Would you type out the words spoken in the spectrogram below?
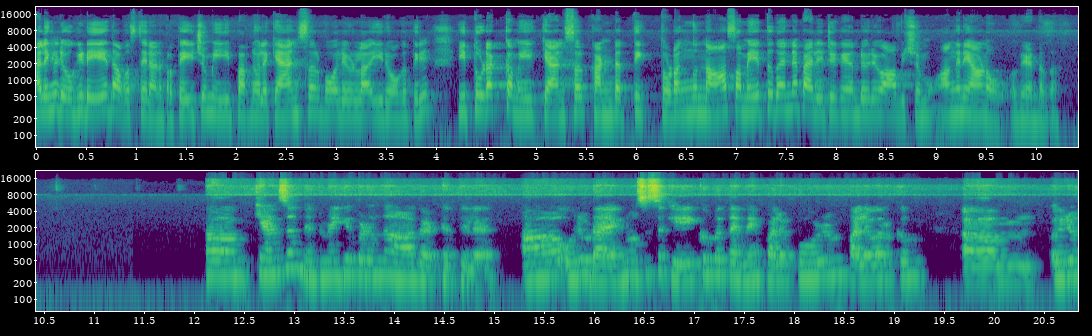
അല്ലെങ്കിൽ രോഗിയുടെ ഏത് അവസ്ഥയിലാണ്? പ്രത്യേകിച്ചും ഈ പറഞ്ഞ പോലെ ക്യാൻസർ പോലെയുള്ള ഈ രോഗത്തിൽ ഈ തുടക്കം ഈ ക്യാൻസർ കണ്ടെത്തി തുടങ്ങുന്ന ആ സമയത്ത് തന്നെ പാലേറ്റീവ് കെയറിന്റെ ഒരു ആവശ്യം അങ്ങനെയാണോ വേണ്ടത്? ക്യാൻസർ നിർണയിക്കപ്പെടുന്ന ആ ഘട്ടത്തിൽ ആ ഒരു ഡയഗ്നോസിസ് കേൾക്കുമ്പോൾ തന്നെ പലപ്പോഴും പലവർക്കും ഒരു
